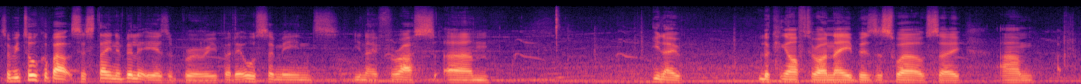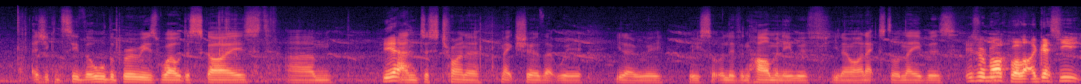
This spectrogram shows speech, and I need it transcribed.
So we talk about sustainability as a brewery, but it also means, you know, for us, um, you know, looking after our neighbours as well. So, um, as you can see, the, all the breweries well disguised, um, Yeah. and just trying to make sure that we, you know, we, we sort of live in harmony with, you know, our next door neighbours. It's remarkable. I guess you,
